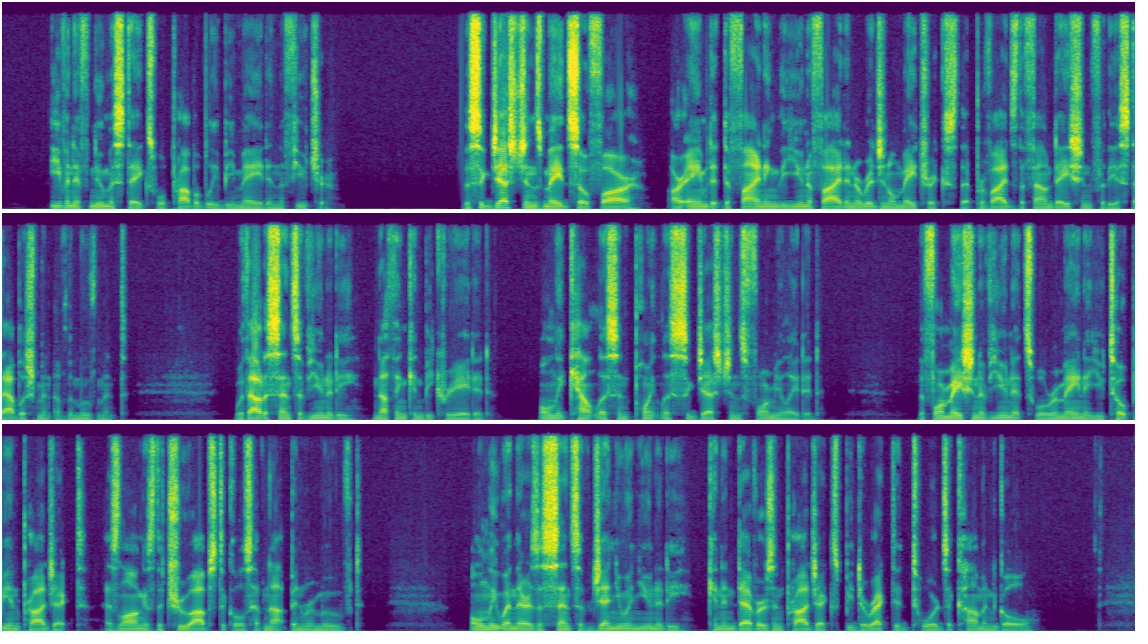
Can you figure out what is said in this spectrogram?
even if new mistakes will probably be made in the future. The suggestions made so far are aimed at defining the unified and original matrix that provides the foundation for the establishment of the movement. Without a sense of unity, nothing can be created only countless and pointless suggestions formulated. The formation of units will remain a utopian project as long as the true obstacles have not been removed. Only when there is a sense of genuine unity can endeavors and projects be directed towards a common goal.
